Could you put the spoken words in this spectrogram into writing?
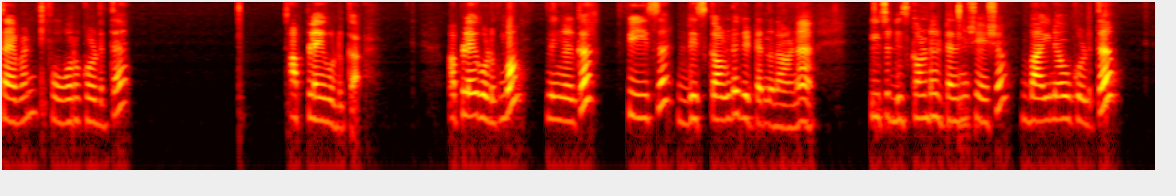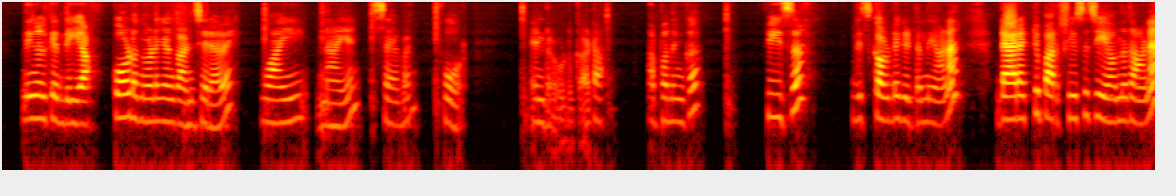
സെവൻ ഫോർ കൊടുത്ത് അപ്ലൈ കൊടുക്കുക അപ്ലൈ കൊടുക്കുമ്പോൾ നിങ്ങൾക്ക് ഫീസ് ഡിസ്കൗണ്ട് കിട്ടുന്നതാണ്. ഫീസ് ഡിസ്കൗണ്ട് കിട്ടതിന് ശേഷം ബൈ നൗ കൊടുത്ത് നിങ്ങൾക്ക് എന്ത് ചെയ്യാം? കോഡ് ഒന്നുകൂടെ ഞാൻ കാണിച്ചു തരാവേ. Y nine seven four enter കൊടുക്കുക കേട്ടോ. അപ്പോൾ നിങ്ങൾക്ക് ഫീസ് ഡിസ്കൗണ്ട് കിട്ടുന്നതാണ്. ഡയറക്റ്റ് പർച്ചേസ് ചെയ്യാവുന്നതാണ്.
